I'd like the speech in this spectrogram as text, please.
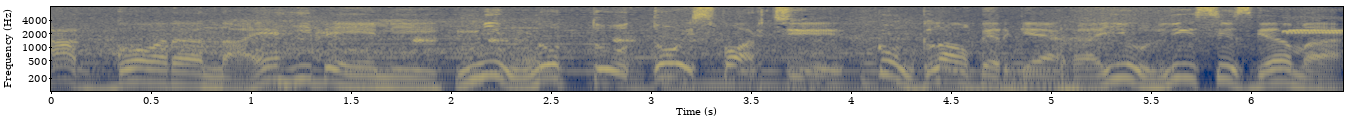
Agora na RBN, Minuto do Esporte, com Glauber Guerra e Ulisses Gama.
